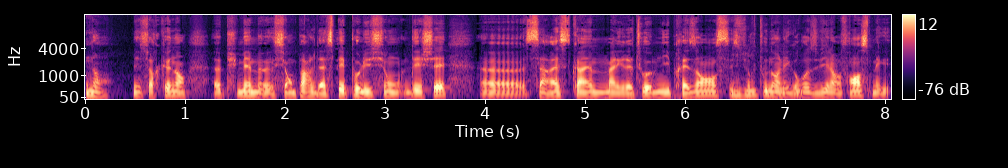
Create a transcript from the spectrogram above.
Non. Bien sûr que non. puis même si on parle d'aspect pollution, déchets, ça reste quand même malgré tout omniprésent. C'est mhm. surtout dans les grosses villes en France, mais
